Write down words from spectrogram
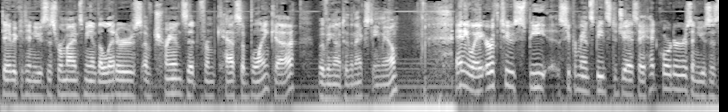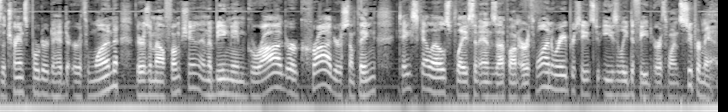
David continues, this reminds me of the letters of transit from Casablanca. Moving on to the next email. Anyway, Earth 2 speed, Superman speeds to JSA headquarters and uses the transporter to head to Earth 1. There is a malfunction, and a being named Grog or Krog or something takes Kal-El's place and ends up on Earth 1, where he proceeds to easily defeat Earth 1 Superman.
